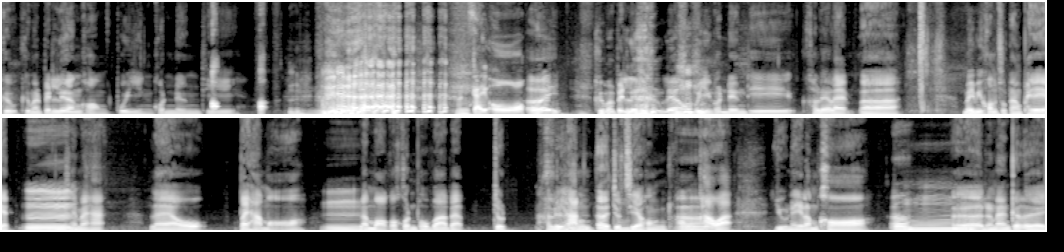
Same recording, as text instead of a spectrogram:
คือคือมันเป็นเรื่องของผู้หญิงคนหนึ่งที่มันไก่โอ๊กเอ้ย คือมันเป็นเรื่องเรื่องของผู้หญิงคนหนึ่งที่เขาเรียกอะไรเอ่อไม่มีความสุขทางเพศอืมใช่ไหมฮะ แล้วไปหาหมออืมแล้วหมอก็ค้นพบว่าแบบจุดหรือหันเออจุดเสียของของเออเขาอะอยู่ในลำคอเออเออดังนั้นก็เลย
